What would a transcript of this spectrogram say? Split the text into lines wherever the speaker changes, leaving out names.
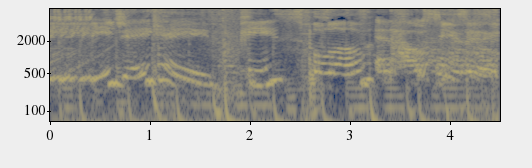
DJ Kane. Peace, love, and house music.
